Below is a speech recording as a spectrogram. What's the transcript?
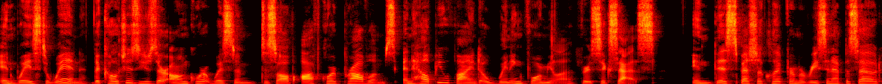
In Ways to Win, the coaches use their on court wisdom to solve off court problems and help you find a winning formula for success. In this special clip from a recent episode,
